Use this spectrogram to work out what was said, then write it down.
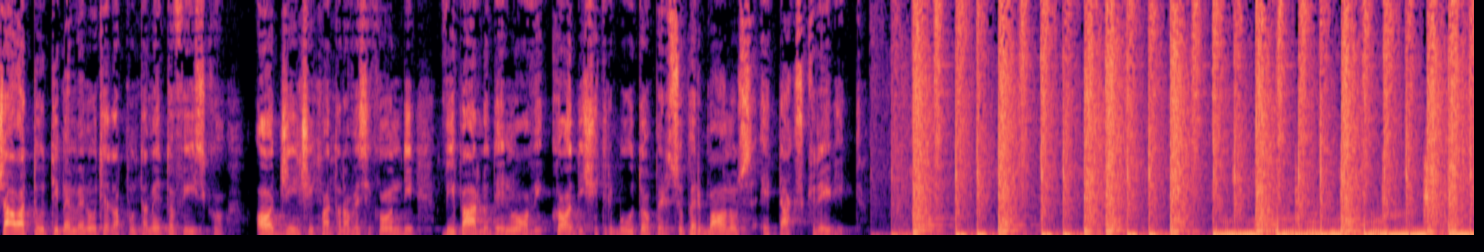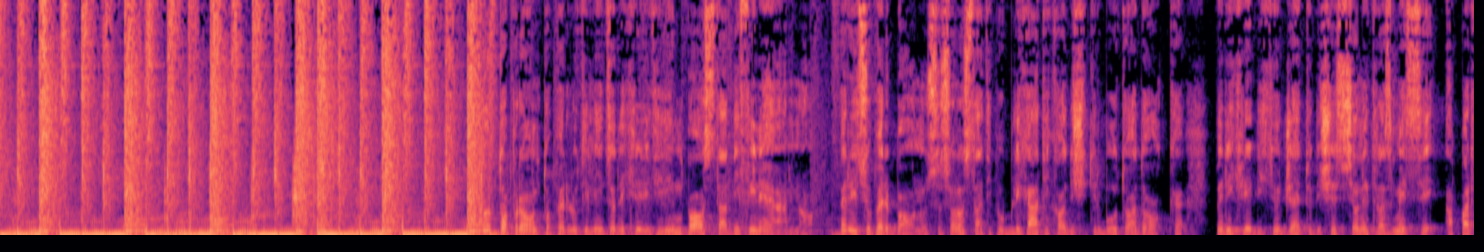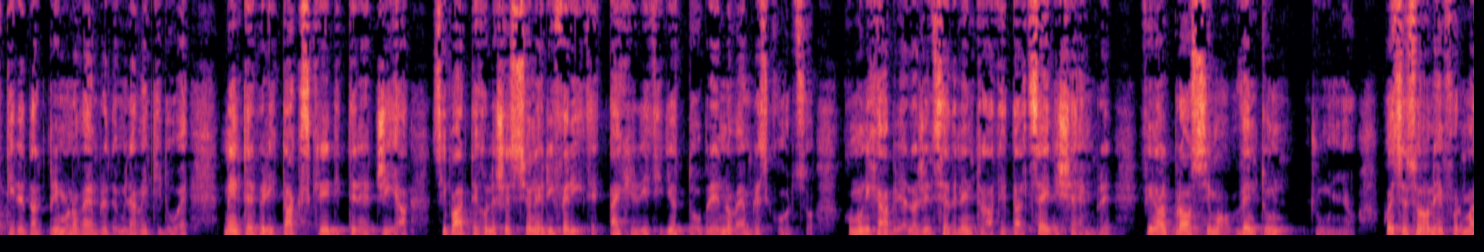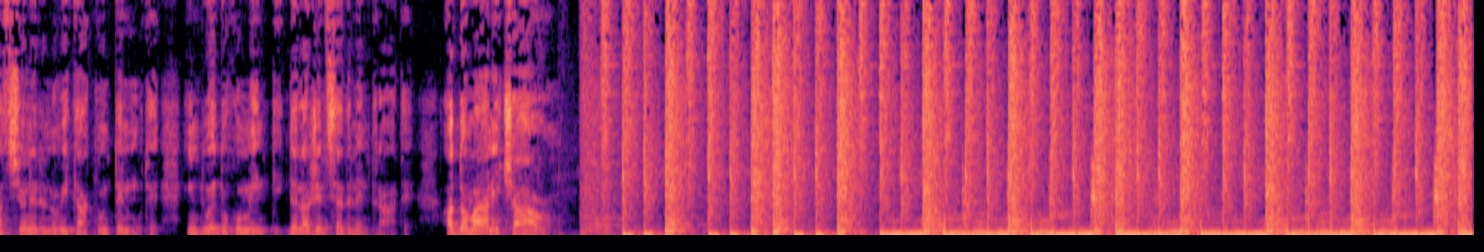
Ciao a tutti, benvenuti ad Appuntamento Fisco. Oggi in 59 secondi vi parlo dei nuovi codici tributo per super bonus e tax credit. Tutto pronto per l'utilizzo dei crediti di imposta di fine anno. Per il super bonus sono stati pubblicati codici tributo ad hoc per i crediti oggetto di cessione trasmessi a partire dal 1 novembre 2022, mentre per i tax credit energia si parte con le cessioni riferite ai crediti di ottobre e novembre scorso, comunicabili all'Agenzia delle Entrate dal 6 dicembre fino al prossimo 21 giugno. Queste sono le informazioni e le novità contenute in due documenti dell'Agenzia delle Entrate. A domani, ciao!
